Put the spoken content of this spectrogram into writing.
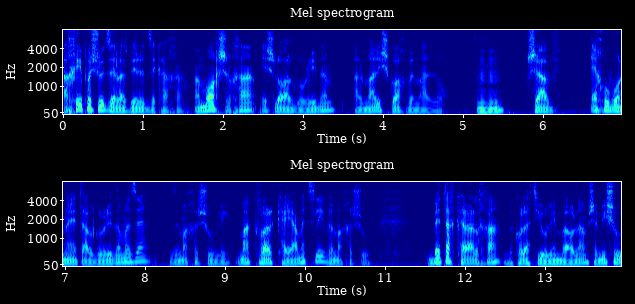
הכי פשוט זה להסביר את זה ככה. המוח שלך, יש לו אלגוריתם על מה לשכוח ומה לא. מהמם. עכשיו, איך הוא בונה את האלגוריתם הזה? זה מה חשוב לי. מה כבר קיים אצלי ומה חשוב. בטח קרה לך, בכל הטיולים בעולם, שמישהו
